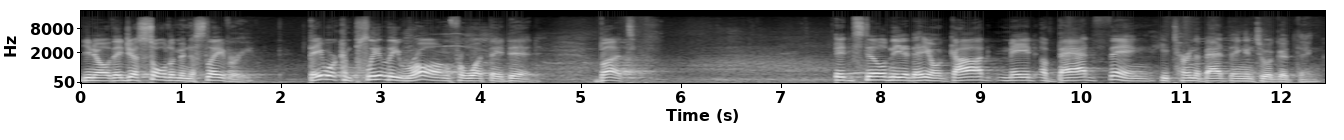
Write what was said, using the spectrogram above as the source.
you know, they just sold him into slavery. They were completely wrong for what they did. But it still needed, you know, God made a bad thing. He turned the bad thing into a good thing.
